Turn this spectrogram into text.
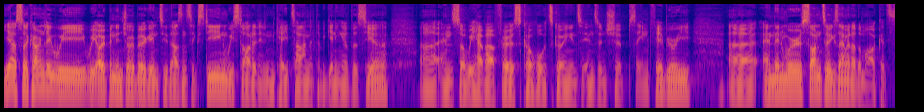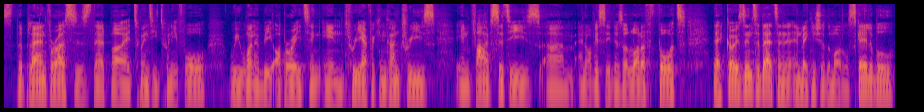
Yeah, so currently we, we opened in Joburg in 2016. We started in Cape Town at the beginning of this year. Uh, and so we have our first cohorts going into internships in February. Uh, and then we're starting to examine other markets. The plan for us is that by 2024, we want to be operating in three African countries, in five cities. Um, and obviously, there's a lot of thought that goes into that and, and making sure the model is scalable.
